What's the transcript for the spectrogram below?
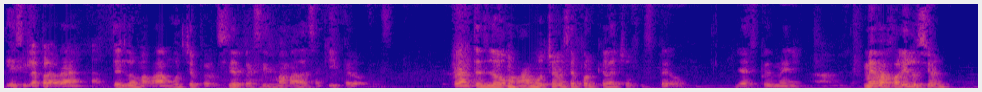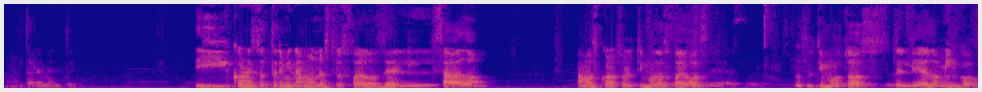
Y decir la palabra, antes lo mamaba mucho, pero no sé si se puede decir mamadas aquí, pero pues. Pero antes lo mamaba mucho, no sé por qué la Chofis, pero ya después me, me bajó la ilusión, lamentablemente. Y con esto terminamos nuestros juegos del sábado. Vamos con los últimos dos juegos. Los últimos dos del día de domingo.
